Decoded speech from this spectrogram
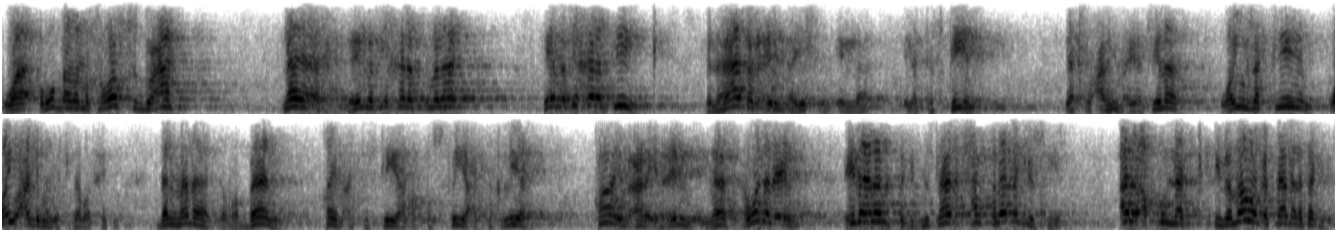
وربما من خواص الدعاة لا يا أخي إما في خلل في المنهج إما في خلل فيك إن هذا العلم لا يسلم إلا إلى التفكير يتلو عليهم آياتنا ويزكيهم ويعلمهم الكتاب والحكمة. ده المنهج الرباني. قائم على التزكية على التصفية على التخلية قائم على العلم النافع هو ده العلم. إذا لم تجد مثل هذه الحلقة لا تجلس فيها. أنا أقول لك إذا ما وجدت هذا لا تجلس.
